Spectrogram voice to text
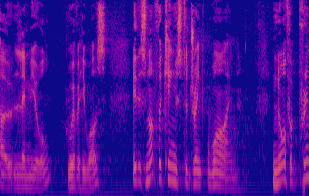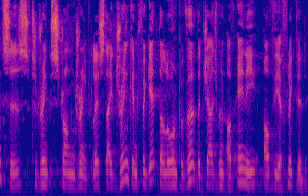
O Lemuel, whoever he was, it is not for kings to drink wine, nor for princes to drink strong drink, lest they drink and forget the law and pervert the judgment of any of the afflicted.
